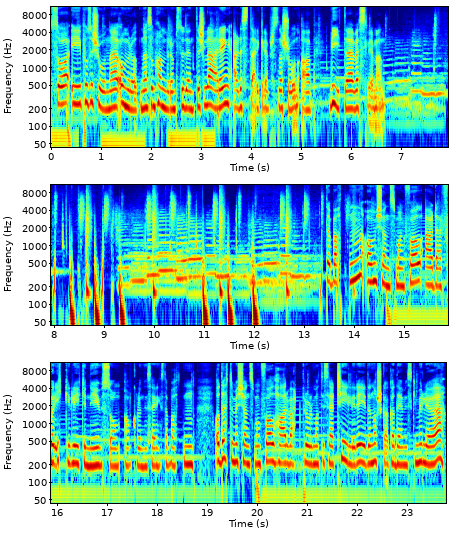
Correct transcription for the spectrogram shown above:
Så i posisjonene områdene som handler om studenters læring, er det sterk representasjon av hvite, vestlige menn. Debatten om kjønnsmangfold er derfor ikke like ny som avkoloniseringsdebatten, og dette med kjønnsmangfold har vært problematisert tidligere i det norske akademiske miljøet.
